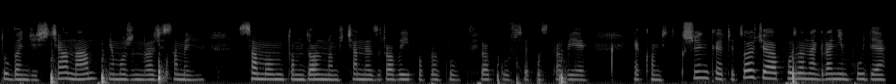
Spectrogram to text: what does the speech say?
tu będzie ściana. Ja może na razie same, samą tą dolną ścianę zrobię i po prostu w środku już sobie postawię jakąś skrzynkę czy coś, a poza nagraniem pójdę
